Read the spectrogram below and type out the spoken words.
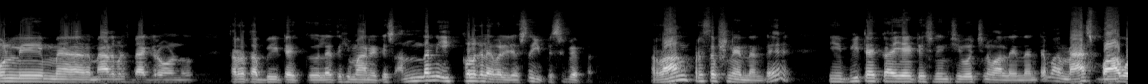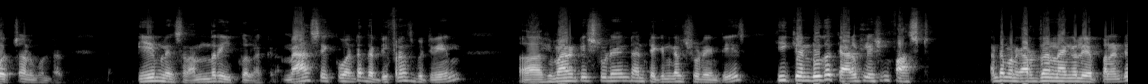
ఓన్లీ మ్యాథమెటిక్స్ బ్యాక్గ్రౌండ్ తర్వాత బీటెక్ లేకపోతే హ్యుమానిటీస్ అందరినీ ఈక్వల్గా లెవెల్ చేస్తే యూపీఎస్సీ పేపర్ రాంగ్ ప్రిసెప్షన్ ఏంటంటే ఈ బీటెక్ ఐఐటీస్ నుంచి వచ్చిన వాళ్ళు ఏంటంటే మా మ్యాథ్స్ బాగా వచ్చు అనుకుంటారు. ఏం లేదు సార్ అందరూ ఈక్వల్ అక్కడ. మ్యాథ్స్ ఎక్కువ అంటే the difference between humanity student and technical student is he can do the calculation fast అంటే మనకు అర్థం లాంగ్వేజ్ చెప్పాలంటే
